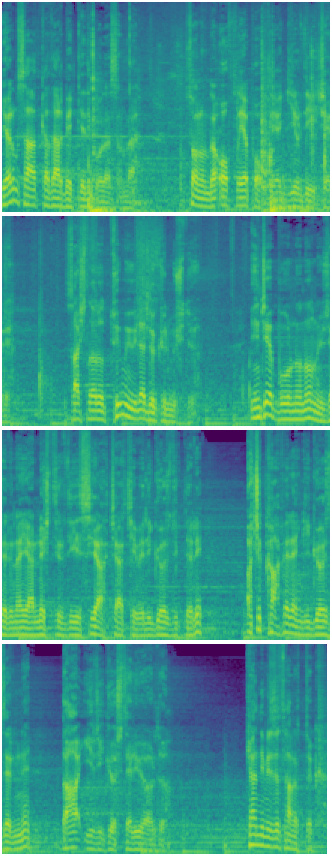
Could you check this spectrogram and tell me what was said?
Yarım saat kadar bekledik odasında. Sonunda oflaya poplaya girdi içeri. Saçları tümüyle dökülmüştü. İnce burnunun üzerine yerleştirdiği siyah çerçeveli gözlükleri açık kahverengi gözlerini daha iri gösteriyordu. Kendimizi tanıttık.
